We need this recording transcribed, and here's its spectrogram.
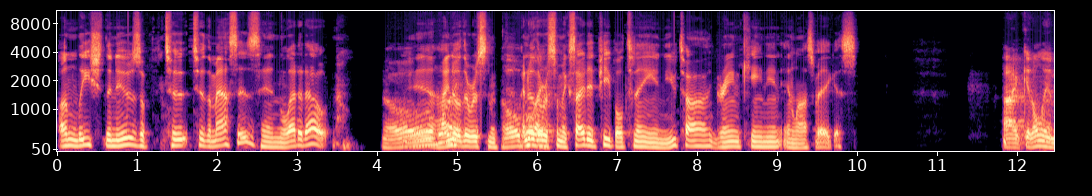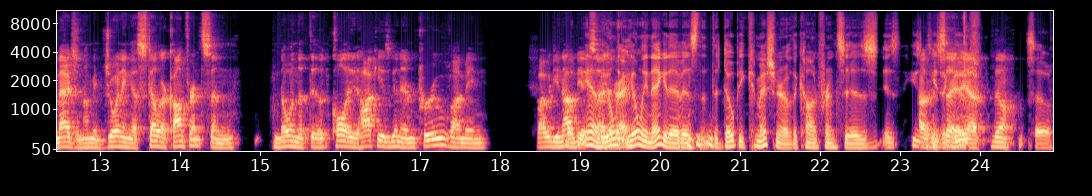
unleash the news of, to to the masses and let it out Oh, yeah. Boy. I know there was some. Oh, I know there were some excited people today in Utah, Grand Canyon, and Las Vegas. I could only imagine. I mean, joining a stellar conference and knowing that the quality of hockey is going to improve. I mean, why would you not well, be excited? Yeah, the only right? the only negative is that the dopey commissioner of the conference is is he's, he's a say, goof. Yeah, no. So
